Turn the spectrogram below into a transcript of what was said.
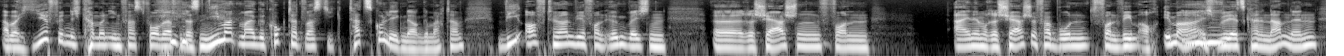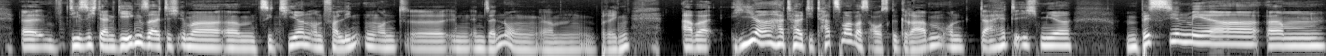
Aber hier, finde ich, kann man ihnen fast vorwerfen, dass niemand mal geguckt hat, was die Taz-Kollegen da gemacht haben. Wie oft hören wir von irgendwelchen äh, Recherchen von einem Rechercheverbund von wem auch immer, mhm. ich will jetzt keine Namen nennen, äh, die sich dann gegenseitig immer ähm, zitieren und verlinken und äh, in, in Sendungen ähm, bringen. Aber hier hat halt die Taz mal was ausgegraben und da hätte ich mir ein bisschen mehr ähm,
